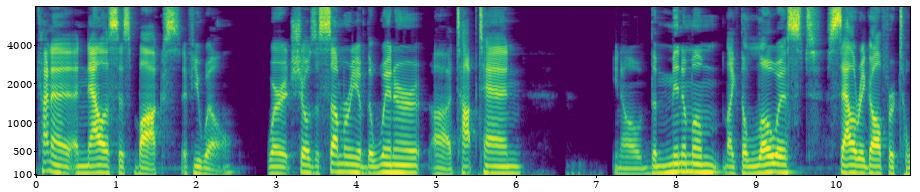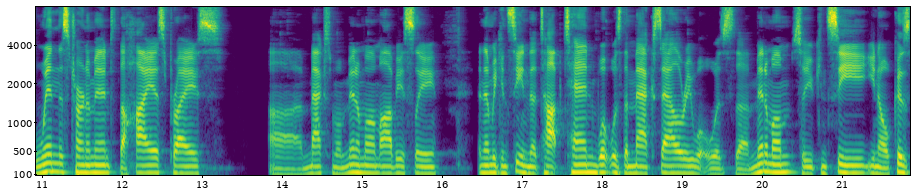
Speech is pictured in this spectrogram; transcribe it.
kind of analysis box, if you will, where it shows a summary of the winner, uh, top 10, you know, the minimum, like the lowest salary golfer to win this tournament, the highest price, uh, maximum minimum, obviously. And then we can see in the top 10 what was the max salary, what was the minimum. So you can see, you know, because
